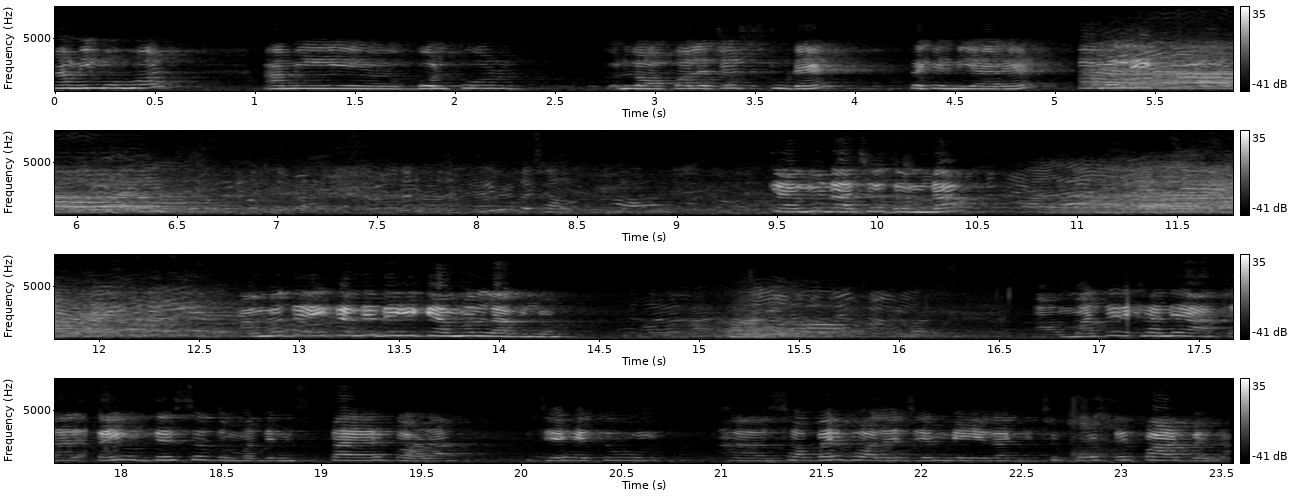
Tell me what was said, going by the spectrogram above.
আমি মোহন, আমি বোলপুর ল কলেজের স্টুডেন্ট। সেকেন্ড ইয়ারের কেমন আছো তোমরা? আমাদের এখানে দেখে কেমন লাগল? আমাদের এখানে আসার একটাই উদ্দেশ্য তোমাদের ইন্সপায়ার করা। যেহেতু সবাই বলে যে মেয়েরা কিছু করতে পারবে না।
